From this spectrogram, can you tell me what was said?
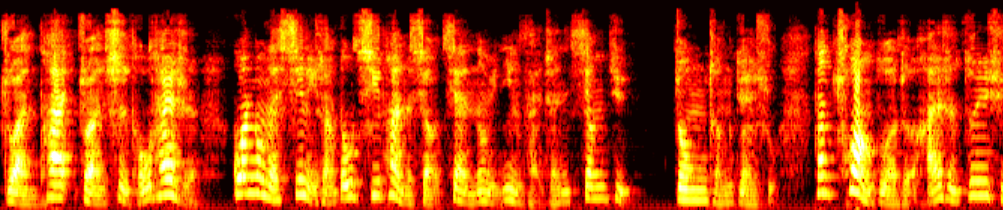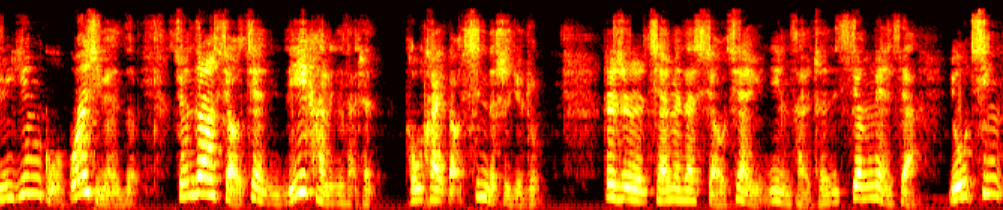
转胎转世投胎时。观众在心理上都期盼着小倩能与宁采臣相聚，终成眷属，但创作者还是遵循因果关系原则，选择让小倩离开了宁采臣，投胎到新的世界中。这是前面在小倩与宁采臣相恋下，由轻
